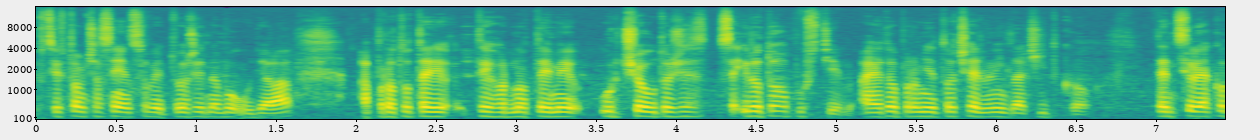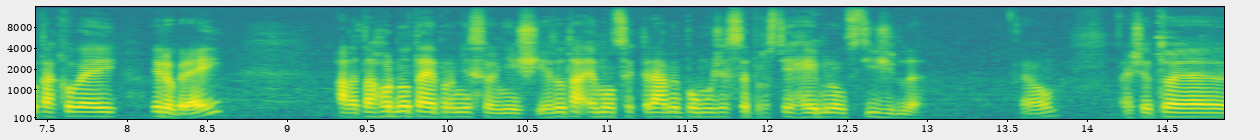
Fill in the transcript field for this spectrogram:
chci v tom čase něco vytvořit nebo udělat a proto ty, ty hodnoty mi určují to, že se i do toho pustím. A je to pro mě to červený tlačítko. Ten cíl jako takový je dobrý, ale ta hodnota je pro mě silnější. Je to ta emoce, která mi pomůže se prostě hejbnout z té židle. Jo? Takže to je,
